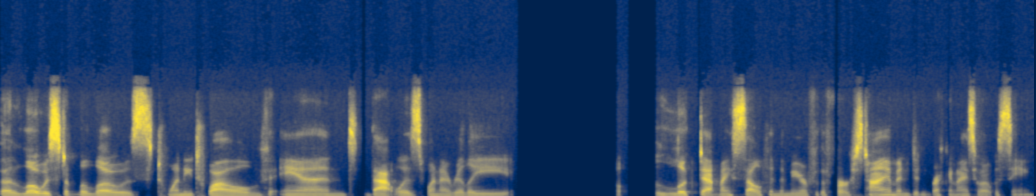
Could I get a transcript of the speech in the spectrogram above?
the lowest of the lows 2012 and that was when i really looked at myself in the mirror for the first time and didn't recognize who I was seeing.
